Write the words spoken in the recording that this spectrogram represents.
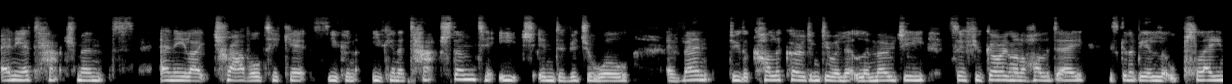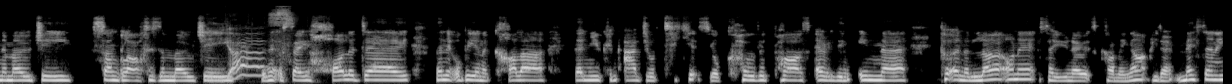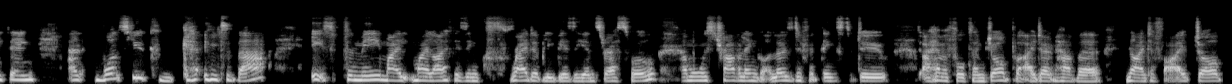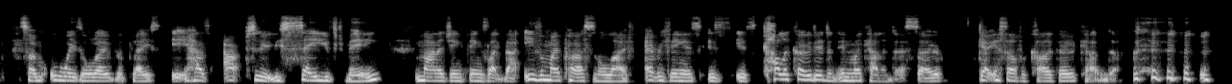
any attachments, any like travel tickets, you can you can attach them to each individual event, do the color coding, do a little emoji. So if you're going on a holiday, it's going to be a little plane emoji sunglasses emoji. Yes. Then it'll say holiday. Then it'll be in a color. Then you can add your tickets, your COVID pass, everything in there. Put an alert on it so you know it's coming up. You don't miss anything. And once you can get into that, it's for me, my my life is incredibly busy and stressful. I'm always traveling, got loads of different things to do. I have a full-time job, but I don't have a nine to five job. So I'm always all over the place. It has absolutely saved me managing things like that. Even my personal life, everything is is is color coded and in my calendar. So get yourself a color coded calendar.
